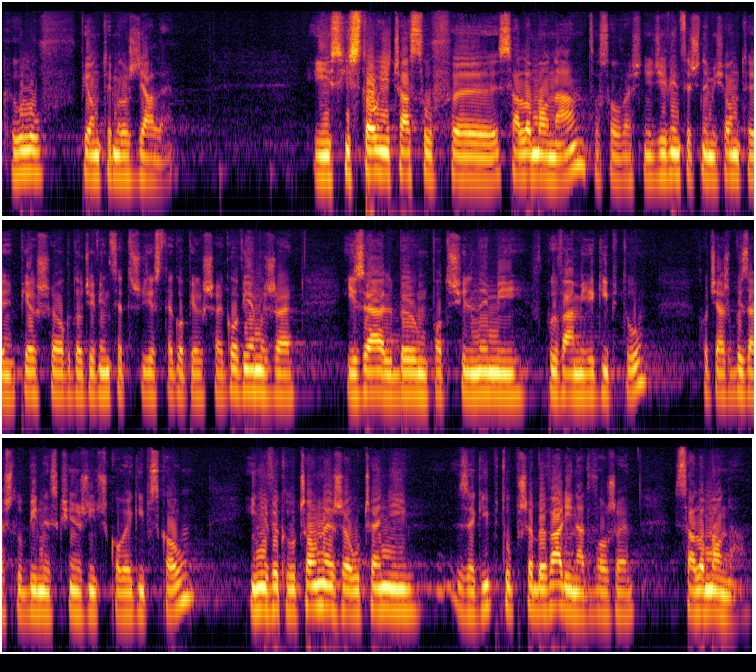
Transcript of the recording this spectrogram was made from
Królów w piątym rozdziale. I z historii czasów e, Salomona, to są właśnie 971 rok do 931, wiemy, że Izrael był pod silnymi wpływami Egiptu, chociażby za ślubiny z księżniczką egipską i niewykluczone, że uczeni z Egiptu przebywali na dworze Salomona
